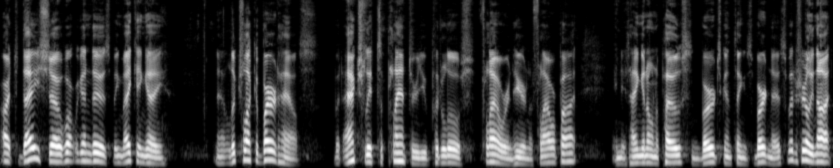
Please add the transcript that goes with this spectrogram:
All right, today's show, what we're going to do is be making a, now it looks like a birdhouse, but actually it's a planter. You put a little flower in here in a flower pot, and you hang it on a post, and birds going to think it's bird nest, but it's really not.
